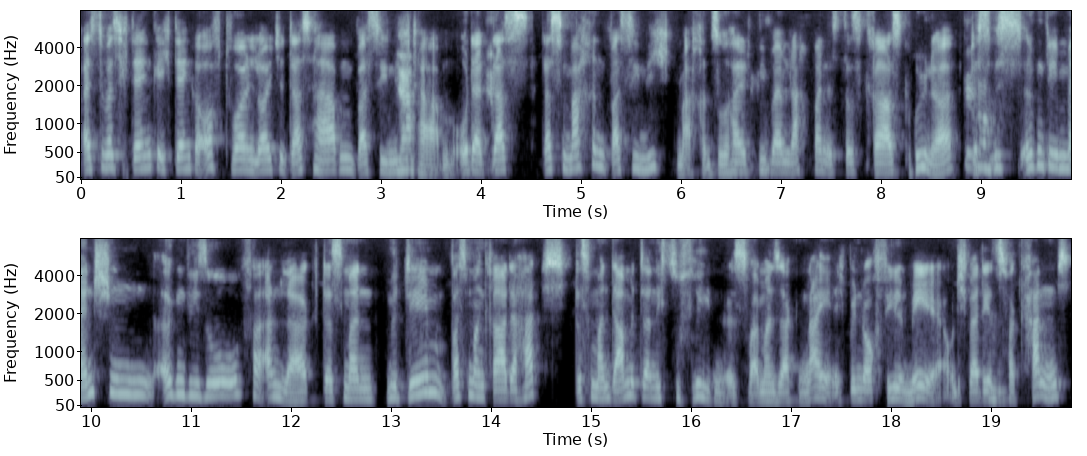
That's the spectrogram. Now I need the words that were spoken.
Weißt du, was ich denke? Ich denke, oft wollen Leute das haben, was sie nicht ja. haben. Oder das, das machen, was sie nicht machen. So halt wie beim Nachbarn ist das Gras grüner. Genau. Das ist irgendwie Menschen irgendwie so veranlagt, dass man mit dem, was man gerade hat, dass man damit dann nicht zufrieden ist, weil man sagt, nein, ich bin doch viel mehr und ich werde jetzt mhm. verkannt.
